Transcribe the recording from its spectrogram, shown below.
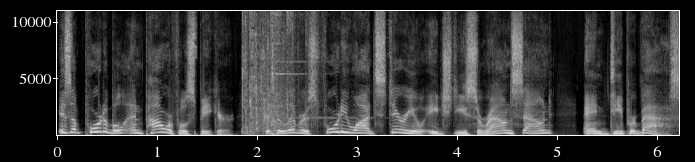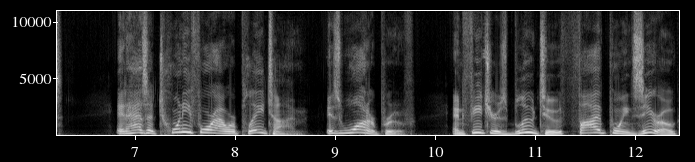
is a portable and powerful speaker that delivers 40-watt stereo HD surround sound and deeper bass. It has a 24-hour playtime, is waterproof, and features Bluetooth 5.0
